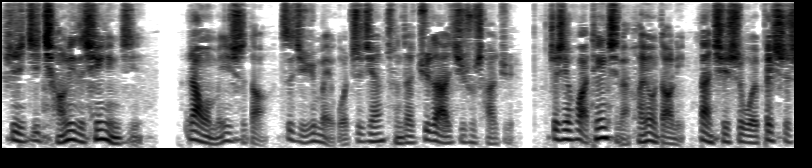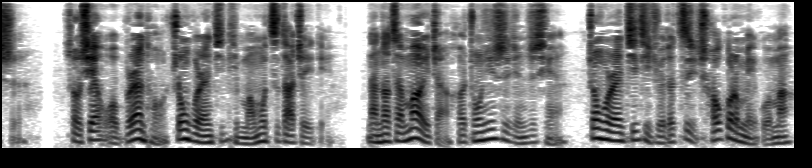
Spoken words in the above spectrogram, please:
是一剂强力的清醒剂，让我们意识到自己与美国之间存在巨大的技术差距。这些话听起来很有道理，但其实违背事实。首先，我不认同中国人集体盲目自大这一点。难道在贸易战和中兴事件之前，中国人集体觉得自己超过了美国吗？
